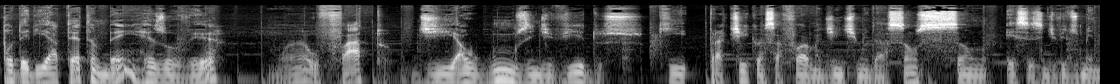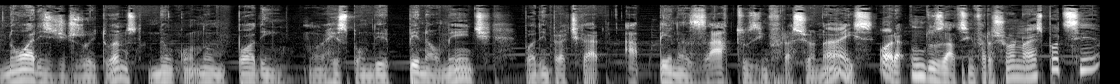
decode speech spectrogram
poderia até também resolver é, o fato de alguns indivíduos que praticam essa forma de intimidação são esses indivíduos menores de 18 anos, não, não podem responder penalmente, podem praticar apenas atos infracionais. Ora, um dos atos infracionais pode ser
